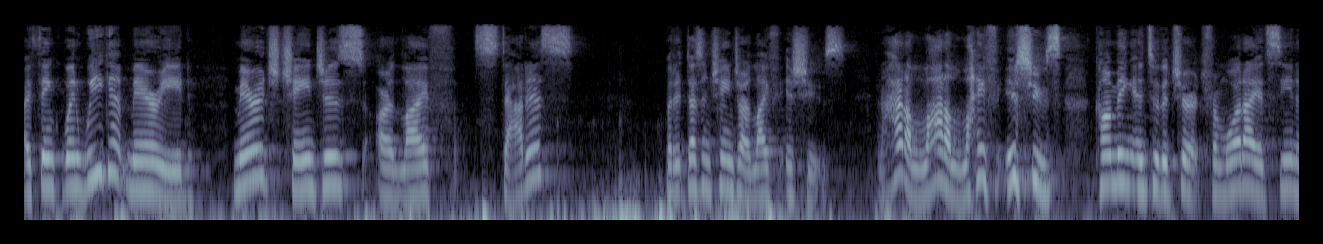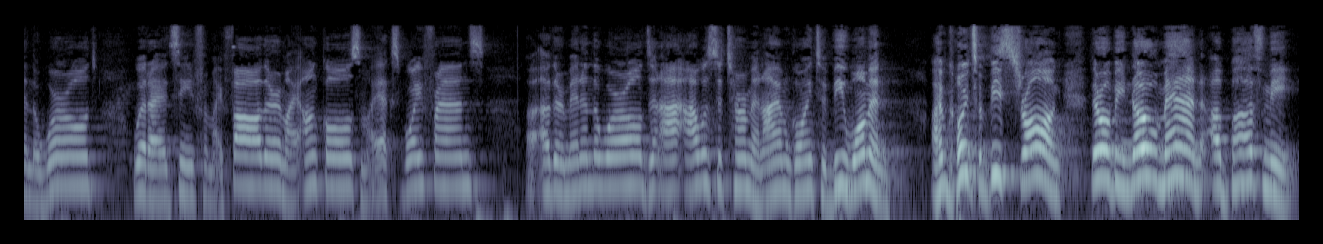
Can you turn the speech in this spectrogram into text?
I think when we get married, marriage changes our life status, but it doesn't change our life issues. And I had a lot of life issues coming into the church from what I had seen in the world, what I had seen from my father, my uncles, my ex boyfriends, uh, other men in the world. And I, I was determined I am going to be woman. I'm going to be strong. There will be no man above me.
